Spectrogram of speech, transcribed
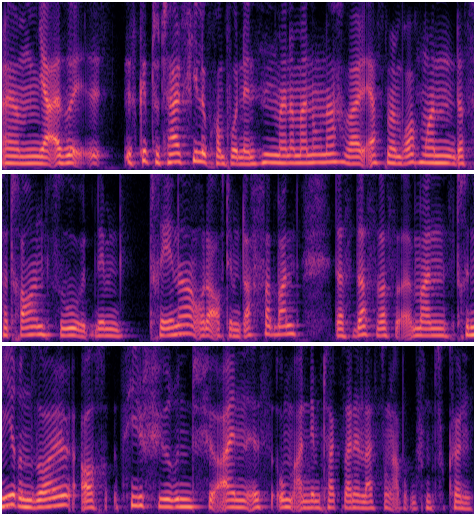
Ähm, ja, also äh, es gibt total viele Komponenten meiner Meinung nach, weil erstmal braucht man das Vertrauen zu dem Trainer oder auch dem Dachverband, dass das, was man trainieren soll, auch zielführend für einen ist, um an dem Tag seine Leistung abrufen zu können.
